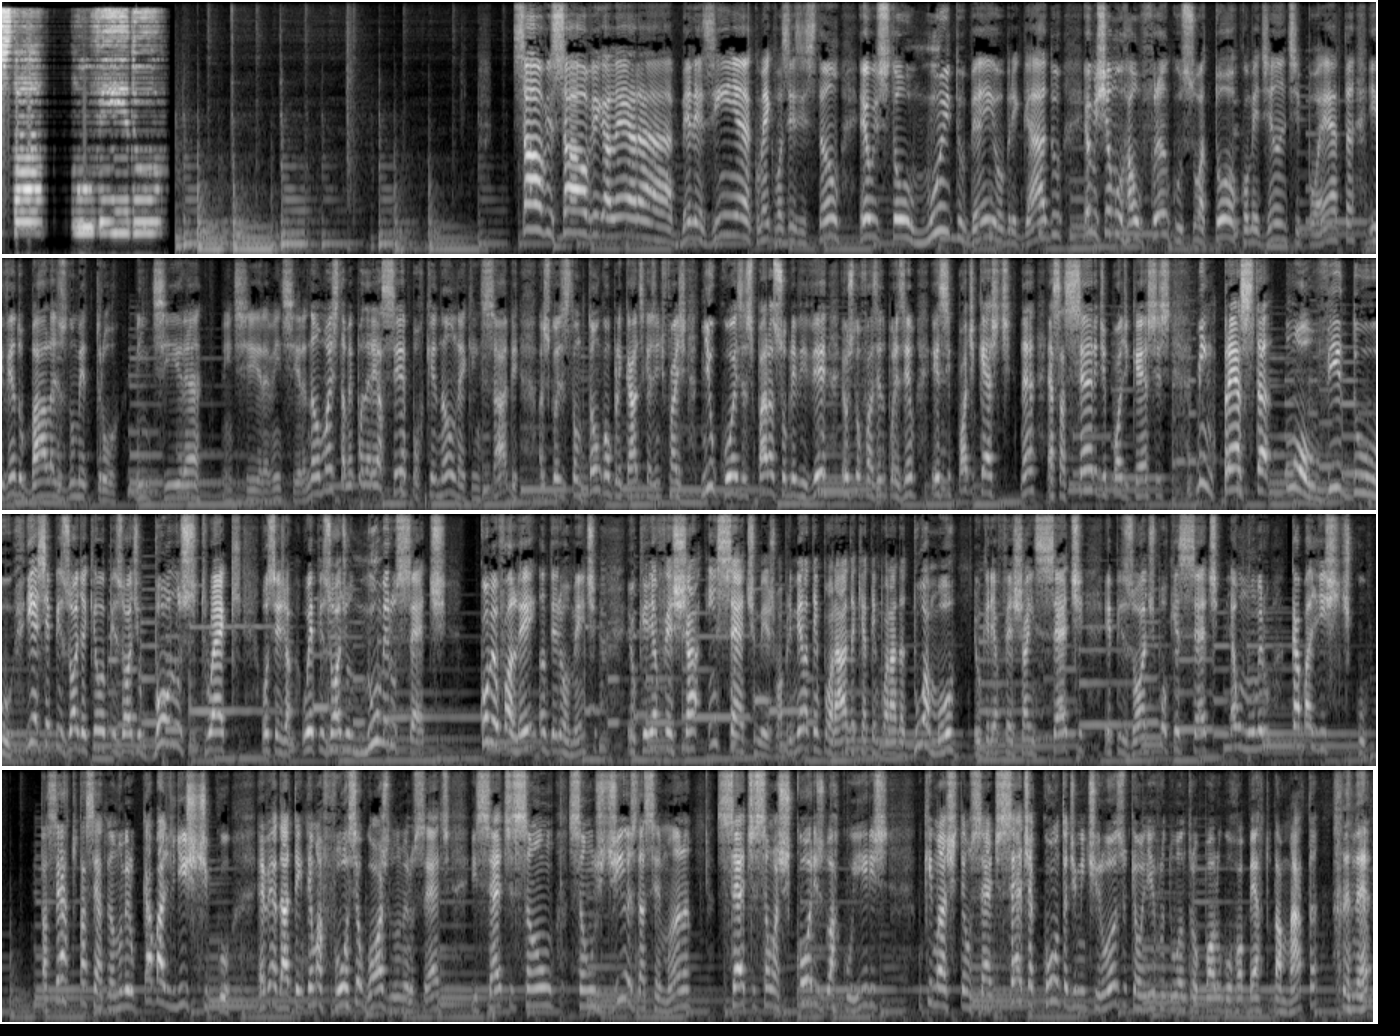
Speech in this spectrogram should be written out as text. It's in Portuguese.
Empresta ouvido. Salve, salve galera! Belezinha? Como é que vocês estão? Eu estou muito bem, obrigado. Eu me chamo Raul Franco, sou ator, comediante, poeta e vendo balas no metrô. Mentira! Mentira, mentira. Não, mas também poderia ser, porque não, né? Quem sabe? As coisas estão tão complicadas que a gente faz mil coisas para sobreviver. Eu estou fazendo, por exemplo, esse podcast, né? Essa série de podcasts me empresta um ouvido. E esse episódio aqui é o episódio bônus track, ou seja, o episódio número 7 como eu falei anteriormente, eu queria fechar em sete mesmo. A primeira temporada, que é a temporada do amor, eu queria fechar em sete episódios, porque sete é um número cabalístico. Tá certo? Tá certo, é um número cabalístico. É verdade, tem, tem uma força, eu gosto do número 7. E sete são, são os dias da semana, sete são as cores do arco-íris o que mais tem um 7? 7 é Conta de Mentiroso, que é o livro do antropólogo Roberto da Mata, né?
